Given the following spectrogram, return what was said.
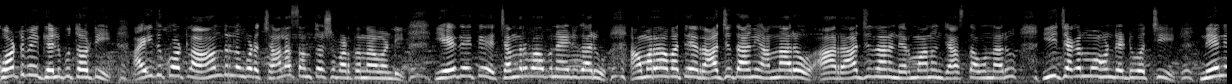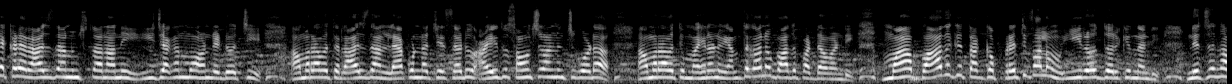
కూటమి గెలుపుతోటి ఐదు కోట్ల ఆంధ్రులను కూడా చాలా సంతోషపడుతున్నామండి. ఏదైతే చంద్రబాబు నాయుడు గారు అమరావతి రాజధాని అన్నారో ఆ రాజధాని నిర్మాణం చేస్తూ ఉన్నారు. ఈ జగన్మోహన్ రెడ్డి వచ్చి నేను ఎక్కడే రాజధాని ఉంచుతానని ఈ జగన్మోహన్ రెడ్డి వచ్చి అమరావతి రాజధాని లేకుండా చేశాడు. ఐదు సంవత్సరాల నుంచి కూడా అమరావతి మహిళను ఎంతగానో బాధపడ్డామండి. మా బాధకి తగ్గ ప్రతిఫలం ఈరోజు దొరికిందండి. నిజంగా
